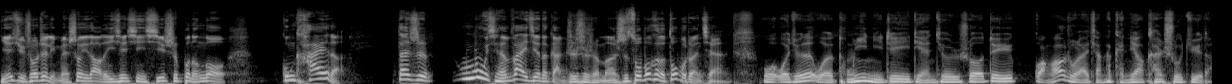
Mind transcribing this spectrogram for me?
也许说这里面涉及到的一些信息是不能够公开的，但是目前外界的感知是什么？是做播客的都不赚钱。我我觉得我同意你这一点，就是说对于广告主来讲，他肯定要看数据的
